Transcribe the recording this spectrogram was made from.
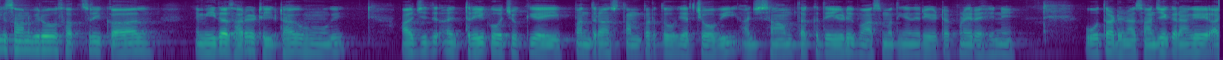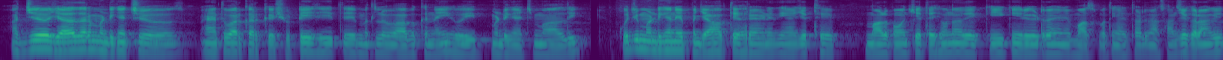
ਕਿਸਾਨ ਵੀਰੋ, ਸਤਿ ਸ੍ਰੀ ਅਕਾਲ। ਉਮੀਦ ਆ ਸਾਰੇ ਠੀਕ ਠਾਕ ਹੋਵੋਗੇ। ਅੱਜ ਤਰੀਕ ਹੋ ਚੁੱਕੀ ਹੈ ਜੀ 15 ਸਤੰਬਰ 2024 ਅੱਜ ਸ਼ਾਮ ਤੱਕ ਦੇ ਜਿਹੜੇ ਬਾਸਮਤੀਆਂ ਦੇ ਰੇਟ ਆਪਣੇ ਰਹੇ ਨੇ, ਉਹ ਤੁਹਾਡੇ ਨਾਲ ਸਾਂਝੇ ਕਰਾਂਗੇ। ਅੱਜ ਜ਼ਿਆਦਾਤਰ ਮੰਡੀਆਂ 'ਚ ਐਤਵਾਰ ਕਰਕੇ ਛੁੱਟੀ ਸੀ ਤੇ ਮਤਲਬ ਆਵਕ ਨਹੀਂ ਹੋਈ ਮੰਡੀਆਂ 'ਚ ਮਾਲ ਦੀ। ਕੁਝ ਮੰਡੀਆਂ ਨੇ ਪੰਜਾਬ ਤੇ ਹਰਿਆਣੇ ਦੀਆਂ ਜਿੱਥੇ ਮਾਲ ਪਹੁੰਚੇ ਤੇ ਉਹਨਾਂ ਦੇ ਕੀ ਕੀ ਰੇਟ ਰਹੇ ਨੇ ਬਾਸਮਤੀਆਂ ਦੇ, ਤੁਹਾਡੇ ਨਾਲ ਸਾਂਝੇ ਕਰਾਂਗੇ।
